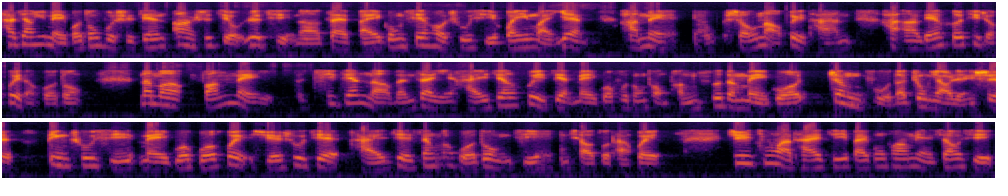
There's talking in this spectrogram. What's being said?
他将于美国东部时间二十九日起呢在白宫先后出席欢迎晚宴、韩美首脑会谈、韩呃联合记者会等活动。那么访美期间呢，文在寅还将会见美国副总统彭斯等美国政府的重要人士，并出席美国国会、学术界、财界相关活动及虹桥座谈会。据青瓦台及白宫方面消息，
